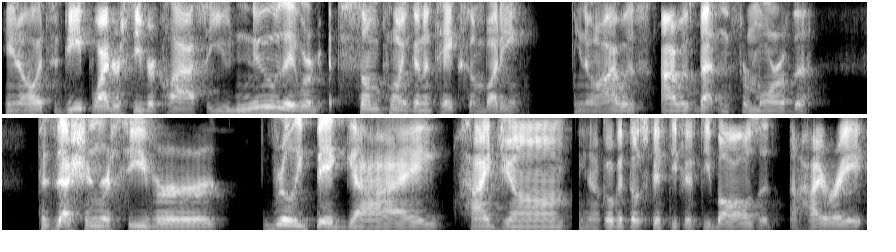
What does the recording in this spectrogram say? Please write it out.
You know, it's a deep wide receiver class, so you knew they were at some point going to take somebody. You know, I was I was betting for more of the possession receiver, really big guy, high jump, you know, go get those 50 50 balls at a high rate.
